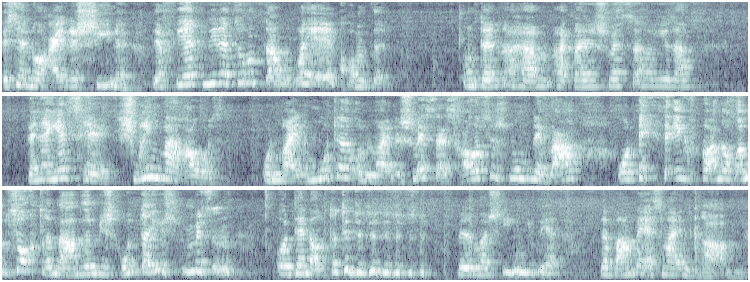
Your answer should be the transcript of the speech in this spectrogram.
ist ja nur eine Schiene. Der fährt wieder zurück, da wo er herkommt. Und dann hat meine Schwester gesagt, wenn er jetzt hält, springen wir raus. Und meine Mutter und meine Schwester ist rausgesprungen, der war, und ich war noch im Zug drin, da haben sie mich runtergeschmissen und dann auch mit dem Maschinengewehr, da waren wir erstmal im Graben.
